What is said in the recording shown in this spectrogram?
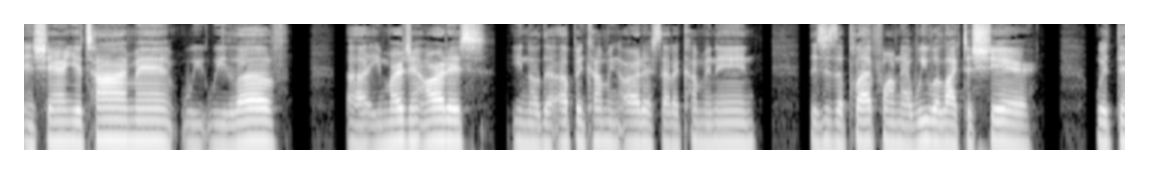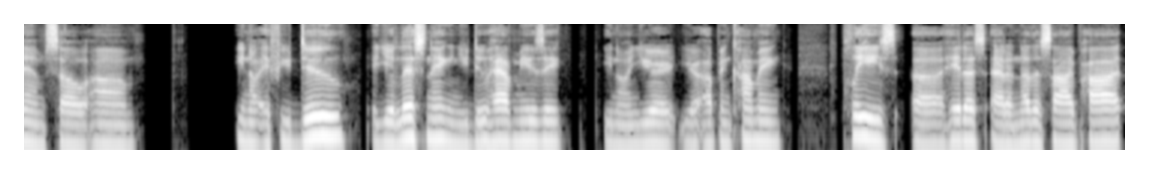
and sharing your time, man. We we love uh emerging artists, you know, the up and coming artists that are coming in this is a platform that we would like to share with them. So, um, you know, if you do, if you're listening and you do have music, you know, and you're you're up and coming, please uh, hit us at another side pod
